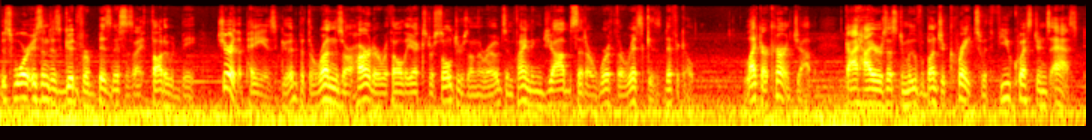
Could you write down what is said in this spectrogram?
This war isn't as good for business as I thought it would be. Sure, the pay is good, but the runs are harder with all the extra soldiers on the roads, and finding jobs that are worth the risk is difficult. Like our current job. Guy hires us to move a bunch of crates with few questions asked.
